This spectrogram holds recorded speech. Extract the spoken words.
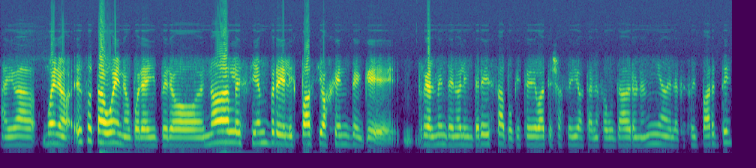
Ahí va. Bueno, eso está bueno por ahí, pero no darle siempre el espacio a gente que realmente no le interesa, porque este debate ya se dio hasta en la Facultad de Agronomía, de la que soy parte,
